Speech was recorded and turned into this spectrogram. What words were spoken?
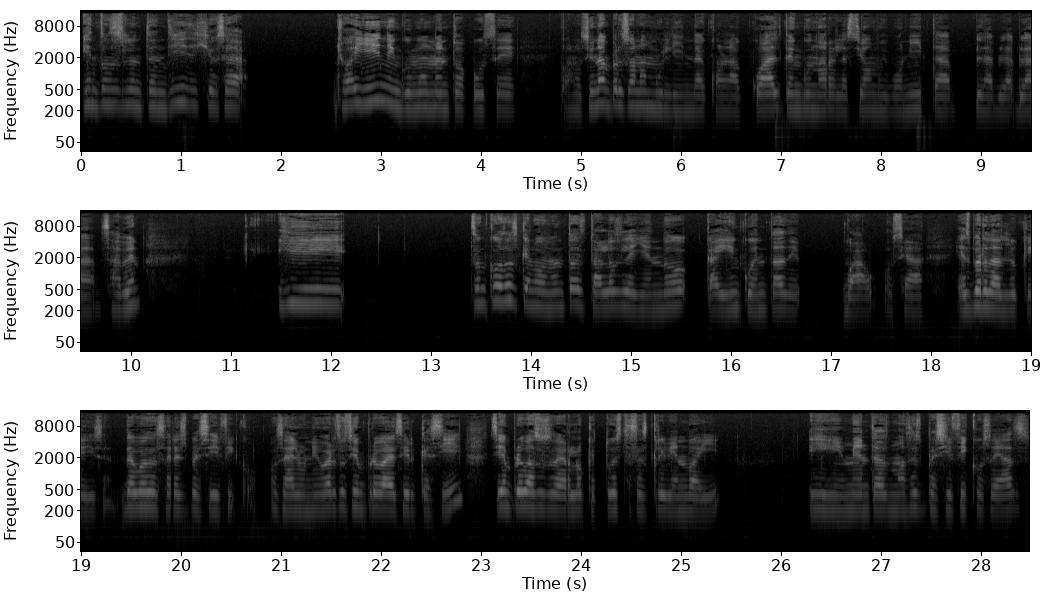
y entonces lo entendí dije, o sea, yo ahí en ningún momento puse, conocí una persona muy linda con la cual tengo una relación muy bonita, bla, bla, bla, ¿saben? Y son cosas que en el momento de estarlos leyendo caí en cuenta de, wow, o sea, es verdad lo que dicen, debo de ser específico, o sea, el universo siempre va a decir que sí, siempre va a suceder lo que tú estás escribiendo ahí, y mientras más específico seas,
